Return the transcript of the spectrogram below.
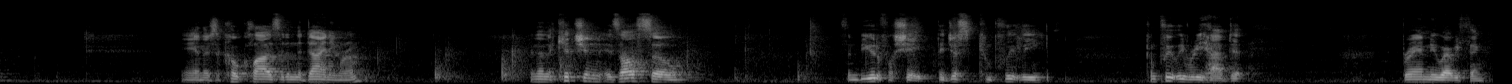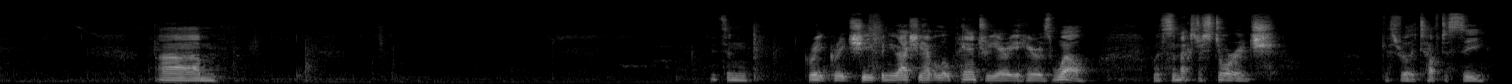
And there's a coat closet in the dining room. And then the kitchen is also it's in beautiful shape. They just completely completely rehabbed it. Brand new everything. Um, it's in great, great shape, and you actually have a little pantry area here as well with some extra storage. I guess really tough to see.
